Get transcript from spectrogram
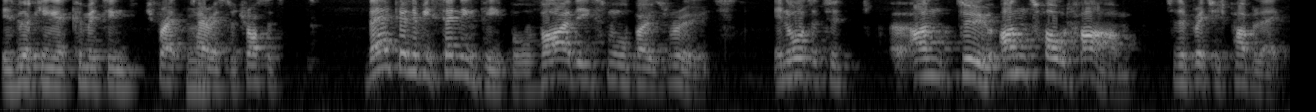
is looking at committing tre- terrorist atrocities, they're going to be sending people via these small boats routes in order to uh, undo untold harm to the British public.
